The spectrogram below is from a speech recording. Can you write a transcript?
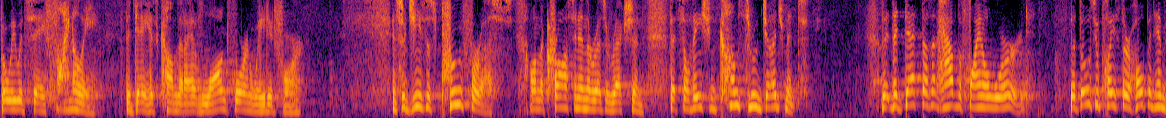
but we would say, finally, the day has come that I have longed for and waited for. And so Jesus proved for us on the cross and in the resurrection that salvation comes through judgment. That, that death doesn't have the final word. That those who place their hope in him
